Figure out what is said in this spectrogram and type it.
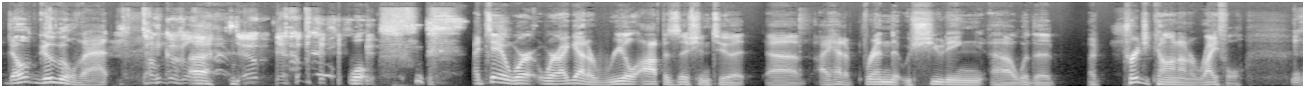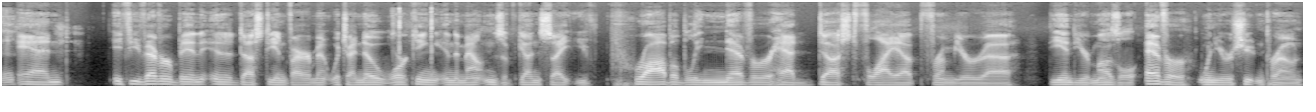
don't Google that. Don't Google that. Nope, nope. Well, I tell you where where I got a real opposition to it. Uh, I had a friend that was shooting uh, with a a Trijicon on a rifle, and if you've ever been in a dusty environment, which I know working in the mountains of Gunsite, you've probably never had dust fly up from your uh, the end of your muzzle ever when you were shooting prone.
